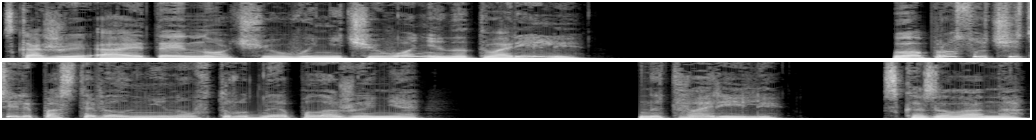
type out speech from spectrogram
«Скажи, а этой ночью вы ничего не натворили?» Вопрос учителя поставил Нину в трудное положение. «Натворили», — сказала она.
